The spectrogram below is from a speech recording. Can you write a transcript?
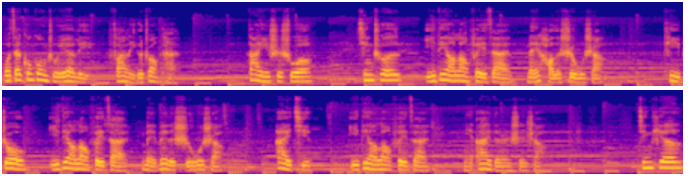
我在公共主页里发了一个状态，大意是说，青春一定要浪费在美好的事物上，体重一定要浪费在美味的食物上，爱情一定要浪费在你爱的人身上。今天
